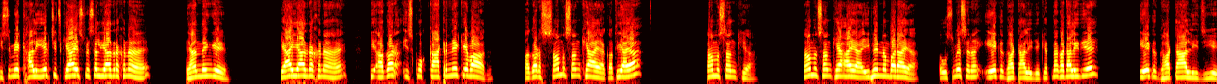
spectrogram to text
इसमें खाली एक चीज़ क्या स्पेशल याद रखना है? ध्यान देंगे। क्या याद रखना है कि अगर इसको काटने के बाद अगर सम संख्या आया, कथी आया? सम संख्या सम संख्या आया इवेन नंबर आया तो उसमें से ना एक घटा लीजिए। कितना घटा लीजिए? एक घटा लीजिए।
